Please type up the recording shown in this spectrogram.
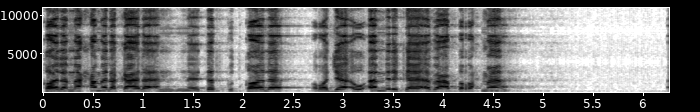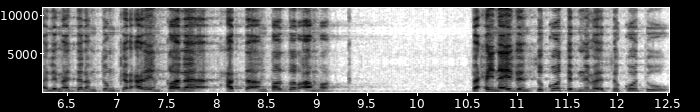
قال ما حملك على أن تسكت؟ قال رجاء أمرك يا أبا عبد الرحمن. لماذا لم تنكر عليهم؟ قال حتى أنتظر أمرك. فحينئذ سكوت ابن سكوت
